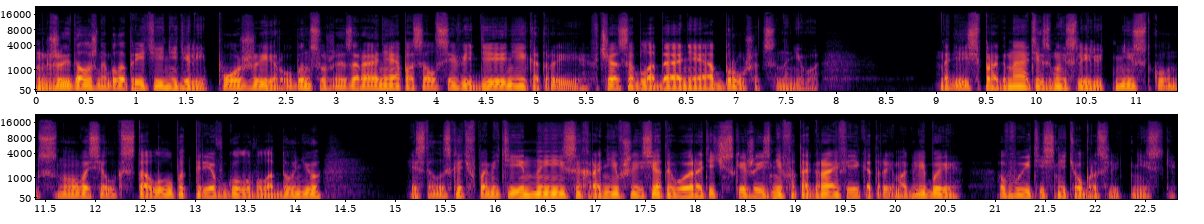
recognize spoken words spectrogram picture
Джи должна была прийти недели позже, и Рубенс уже заранее опасался видений, которые в час обладания обрушатся на него. Надеясь прогнать из мыслей лютнистку, он снова сел к столу, подперев голову ладонью, и стал искать в памяти иные, сохранившиеся от его эротической жизни фотографии, которые могли бы вытеснить образ лютнистки.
